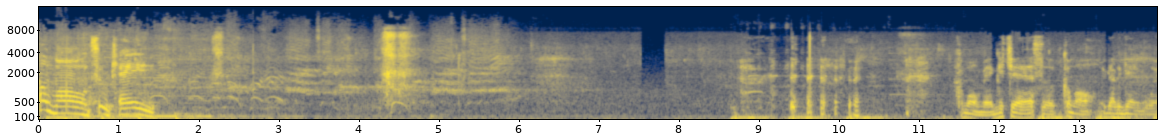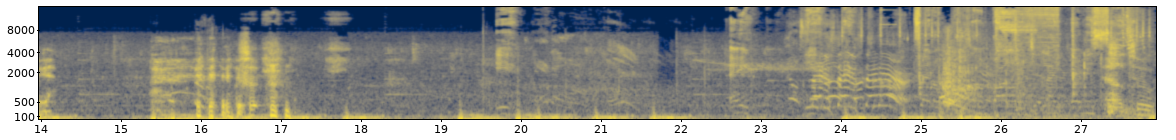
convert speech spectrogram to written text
Come on, 2K. Come on, man. Get your ass up. Come on. We got a game to win. Two.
